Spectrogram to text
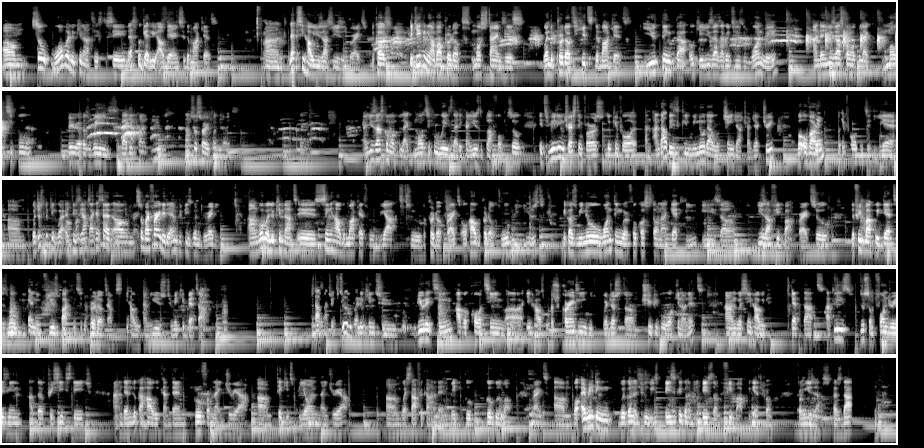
Um, so what we're looking at is to say, let's put Getly out there into the market and let's see how users use it, right? Because the key thing about products most times is when the product hits the market, you think that okay, users are going to use it one way, and then users come up with like multiple various ways that they can use. I'm so sorry for the noise and users come up with like multiple ways that they can use the platform. So it's really interesting for us looking forward, and, and that basically we know that will change our trajectory. But overall, yeah. looking forward into the year, um, we're just looking we're enthusiastic. Like I said, um, so by Friday the MVP is going to be ready, and what we're looking at is seeing how the market will react to the product, right, or how the product will be used, because we know one thing we're focused on at Getly is um, user feedback, right? So the feedback we get is what we then infuse back into the product and see how we can use to make it better. 2022, we're looking to build a team, have a core team uh, in house because currently we're just um, three people working on it, and we're seeing how we can get that at least do some fundraising at the pre-seed stage, and then look at how we can then grow from Nigeria, um, take it beyond Nigeria, um, West Africa, and then maybe go go global, right? Um, but everything we're gonna do is basically gonna be based on the feedback we get from from users, because that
